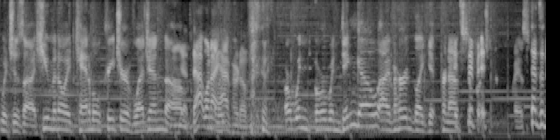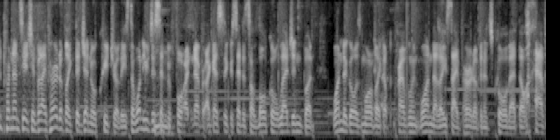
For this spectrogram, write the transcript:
which is a humanoid cannibal creature of legend. Um, yeah, that one I have heard of. or Win- or Wendigo. I've heard like it pronounced It's diff- bunch of different ways. Depends on the pronunciation, but I've heard of like the general creature at least. The one you just said Mm. before, I never. I guess like you said, it's a local legend, but Wendigo is more of like a prevalent one that at least I've heard of, and it's cool that they'll have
